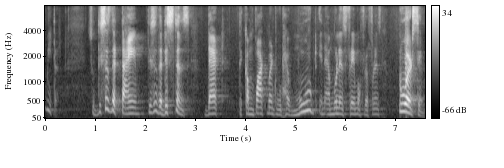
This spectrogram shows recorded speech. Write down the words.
meter. So, this is the time, this is the distance that the compartment would have moved in ambulance frame of reference towards him.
